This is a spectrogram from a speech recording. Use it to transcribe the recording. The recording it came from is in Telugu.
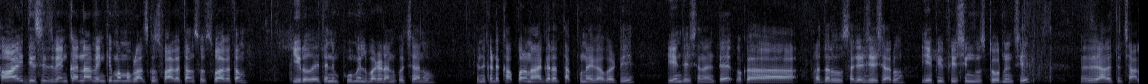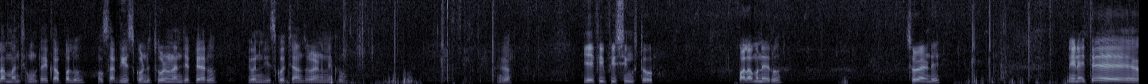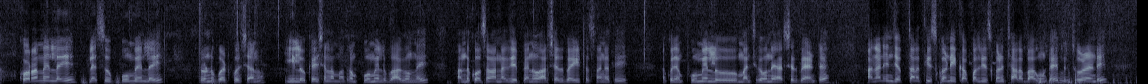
Hi this is Venkanna Venkimamma బ్లాగ్స్కు స్వాగతం సుస్వాగతం ఈరోజు అయితే నేను భూమిలు పడడానికి వచ్చాను. ఎందుకంటే కప్పలు నా దగ్గర తక్కువ ఉన్నాయి కాబట్టి ఏం చేశానంటే ఒక బ్రదర్ సజెస్ట్ చేశారు ఏపీ ఫిషింగ్ స్టోర్ నుంచి. అయితే చాలా మంచిగా ఉంటాయి కప్పలు. ఒకసారి తీసుకోండి చూడండి అని చెప్పారు. ఇవన్నీ తీసుకొచ్చాను చూడండి మీకు. ఇక ఏపీ ఫిషింగ్ స్టోర్ పలమనేరు. చూడండి. నేనైతే కొర్రమేన్లయి ప్లస్ పూమేన్లయి రెండు పట్టుకొచ్చాను. ఈ లొకేషన్లో మాత్రం పూమేన్లు బాగా ఉన్నాయి. అందుకోసం అన్నకు చెప్పాను హర్షద్ భాయ్ ఇట్లా సంగతి. కొంచెం పూమేన్లు మంచిగా ఉన్నాయి హర్షద్ భాయ్ అంటే. అన్న నేను చెప్తాను తీసుకోండి కప్పలు తీసుకోండి చాలా బాగుంటాయి మీరు చూడండి.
